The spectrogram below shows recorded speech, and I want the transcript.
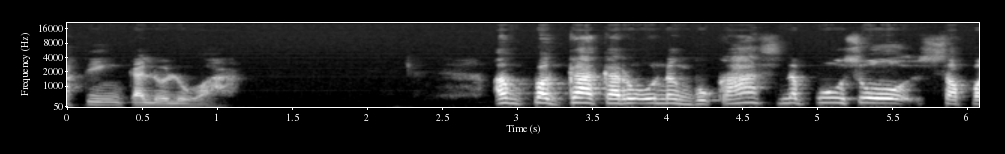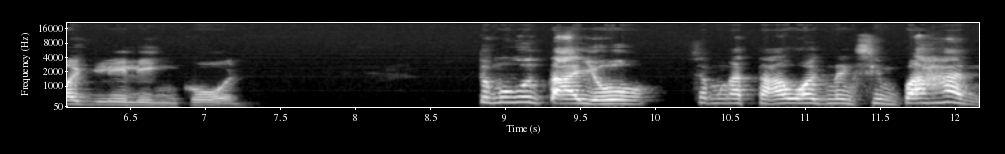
ating kaluluwa. Ang pagkakaroon ng bukas na puso sa paglilingkod. Tumungon tayo sa mga tawag ng simbahan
